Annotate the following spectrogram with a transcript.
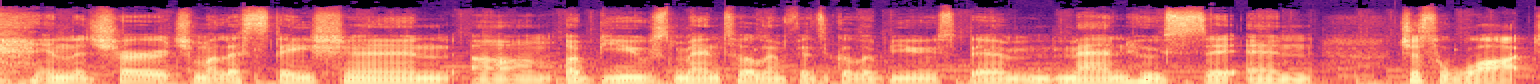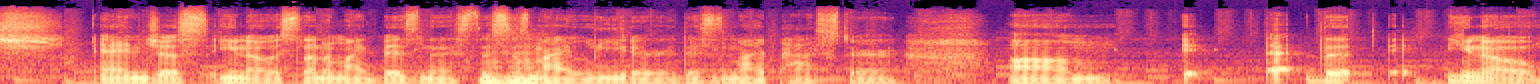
in the church, molestation, um, abuse, mental and physical abuse, there are men who sit and just watch and just, you know, it's none of my business. This is my leader. This is my pastor. Um, it, uh, the, you know,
